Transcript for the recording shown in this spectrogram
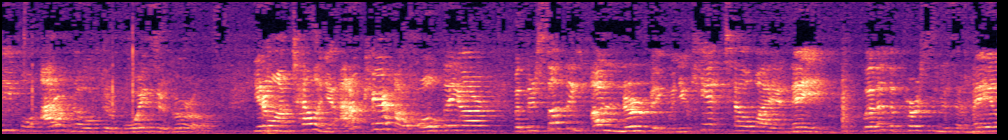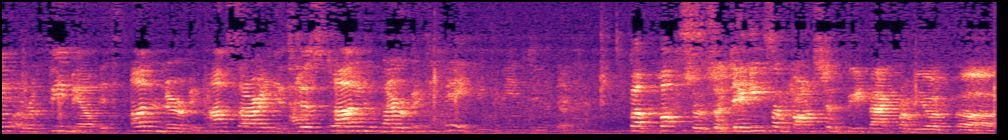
people, I don't know if they're boys or girls. You know, I'm telling you, I don't care how old they are, but there's something unnerving when you can't tell by a name whether the person is a male or a female. It's unnerving. I'm sorry, it's I just talking about the unnerving. debate between the, But, but, So, so taking some constant feedback from your uh,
